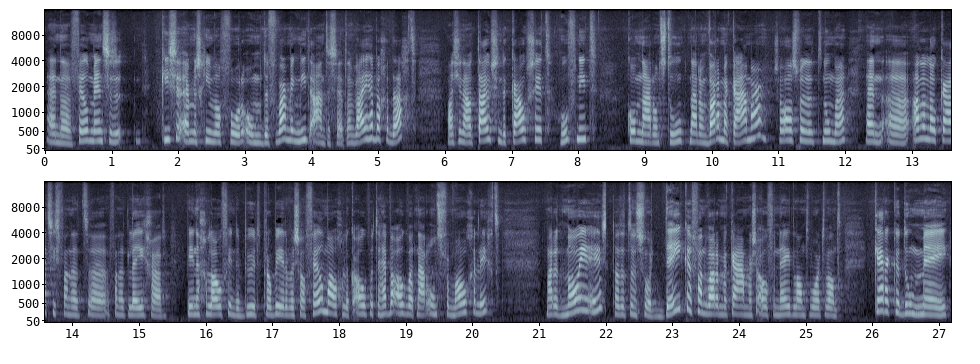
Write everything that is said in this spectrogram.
En eh, veel mensen kiezen er misschien wel voor om de verwarming niet aan te zetten. En wij hebben gedacht, als je nou thuis in de kou zit, hoeft niet. Kom naar ons toe, naar een warme kamer, zoals we het noemen. En eh, alle locaties van het, eh, van het leger binnen geloof in de buurt proberen we zoveel mogelijk open te hebben. Ook wat naar ons vermogen ligt. Maar het mooie is dat het een soort deken van warme kamers over Nederland wordt. Want kerken doen mee,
